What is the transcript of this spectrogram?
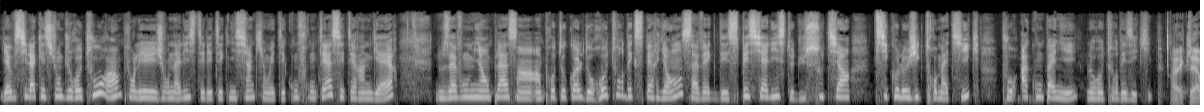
Il y a aussi la question du retour hein, pour les journalistes et les techniciens qui ont été confrontés à ces terrains de guerre. Nous avons mis en place un, un protocole de retour d'expérience avec des spécialistes du soutien psychologique traumatique pour accompagner le retour des équipes. Avec Léa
